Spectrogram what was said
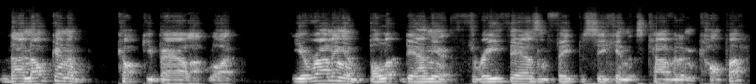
they're not going to cock your barrel up. Like you're running a bullet down there at 3,000 feet per second that's covered in copper,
